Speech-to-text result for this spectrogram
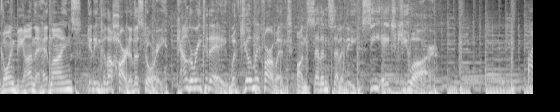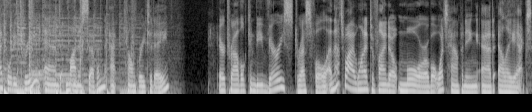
Going beyond the headlines, getting to the heart of the story. Calgary Today with Joe McFarland on 770 CHQR. 543 and minus 7 at Calgary today. Air travel can be very stressful, and that's why I wanted to find out more about what's happening at LAX.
